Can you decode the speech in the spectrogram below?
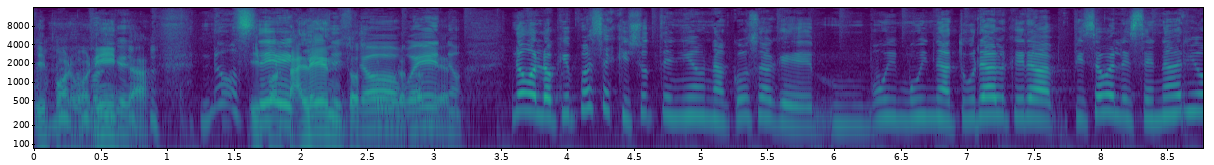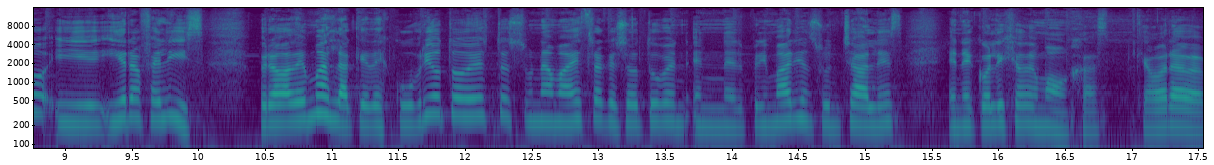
Y por Porque- bonita. No Y sé. por qué sé talento, yo, seguro bueno. también. No, lo que pasa es que yo tenía una cosa que muy, muy natural, que era, pisaba el escenario y, y era feliz. Pero además la que descubrió todo esto es una maestra que yo tuve en, en el primario, en Sunchales, en el colegio de monjas que ahora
